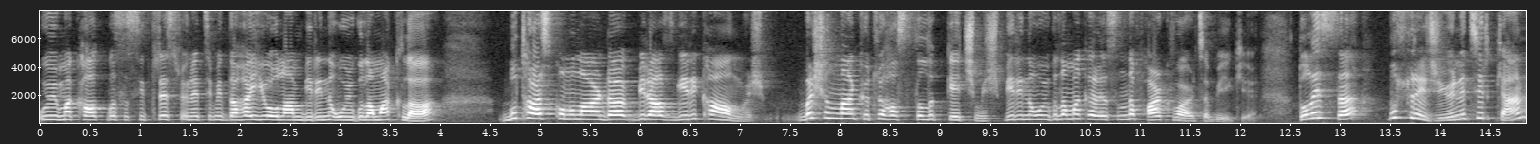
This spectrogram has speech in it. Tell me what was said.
uyuma kalkması, stres yönetimi daha iyi olan birine uygulamakla bu tarz konularda biraz geri kalmış, başından kötü hastalık geçmiş birine uygulamak arasında fark var tabii ki. Dolayısıyla bu süreci yönetirken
